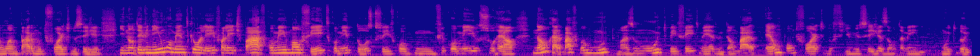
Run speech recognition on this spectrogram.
um amparo muito forte do CG. E não teve nenhum momento que eu olhei e falei, tipo, ah, ficou meio mal feito, ficou meio tosco, isso aí ficou, hum, ficou meio surreal. Não, cara, bah, ficou muito, mas muito bem feito mesmo. Então, bah, é um ponto forte do filme, o CGzão também, né? Muito doido.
